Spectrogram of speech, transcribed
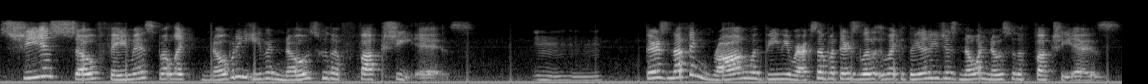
she is so famous, but like nobody even knows who the fuck she is Mm-hmm. there's nothing wrong with Bebe Rexha, but there's literally like literally just no one knows who the fuck she is.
